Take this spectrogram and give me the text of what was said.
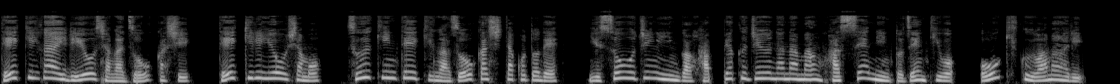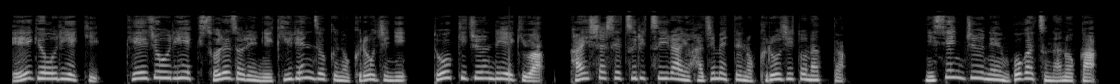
定期外利用者が増加し、定期利用者も通勤定期が増加したことで、輸送人員が817万8000人と前期を大きく上回り、営業利益、経常利益それぞれ2期連続の黒字に、当期純利益は会社設立以来初めての黒字となった。2010年5月7日、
